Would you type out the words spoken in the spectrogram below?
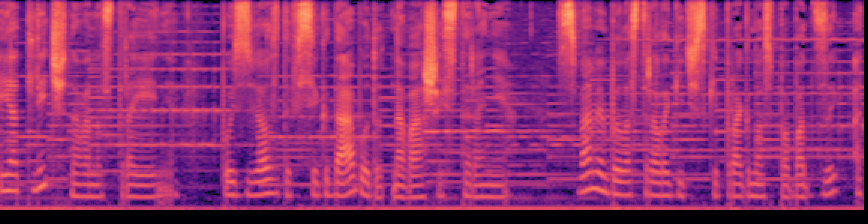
и отличного настроения. Пусть звезды всегда будут на вашей стороне. С вами был астрологический прогноз по Бадзи от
